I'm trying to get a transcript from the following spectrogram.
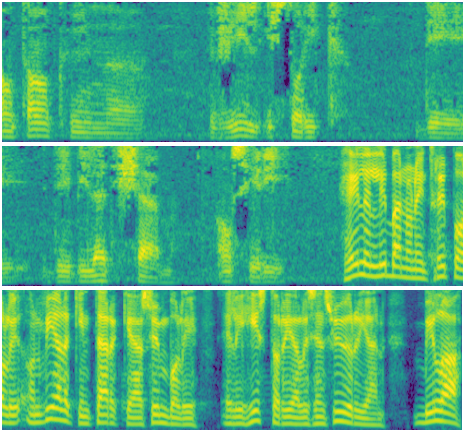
en tant qu'une euh, ville historique des, des Bilad Sham en Syrie. Heille Libanonin Tripoli on vieläkin tärkeä symboli, eli historiallisen Syyrian Bila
